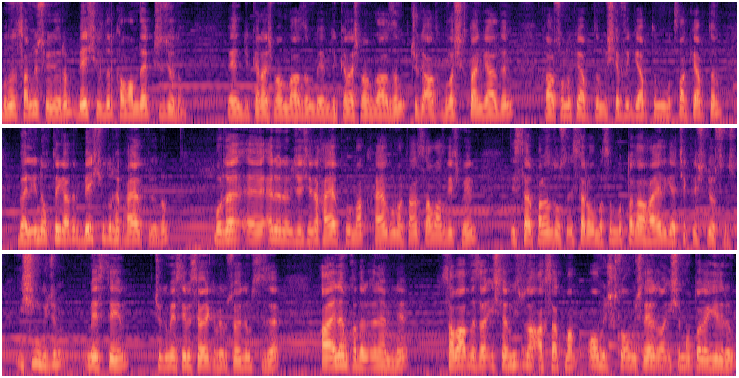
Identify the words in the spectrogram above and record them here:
bunu samimi söylüyorum. 5 yıldır kafamda hep çiziyordum. Benim dükkan açmam lazım, benim dükkan açmam lazım. Çünkü artık bulaşıktan geldim, garsonluk yaptım, şeflik yaptım, mutfak yaptım. Belli noktaya geldim. 5 yıldır hep hayal kuruyordum. Burada e, en önemli şey de hayal kurmak. Hayal kurmaktan asla vazgeçmeyin. İster paranız olsun ister olmasın mutlaka hayali gerçekleştiriyorsunuz. İşim gücüm mesleğim. Çünkü mesleğimi severek yapıyorum söyledim size. Ailem kadar önemli. Sabah mesela işlerimi hiçbir zaman aksatmam. 10.30'da 10.30'da her zaman işim mutlaka gelirim.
